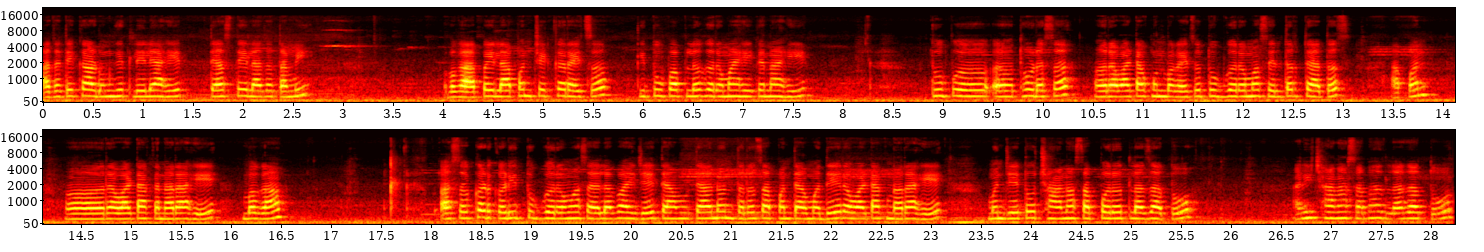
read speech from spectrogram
आता ते काढून घेतलेले आहेत. त्याच तेलात आता मी बघा पहिला आपण चेक करायचं की तूप आपलं गरम आहे का नाही. तूप थोडंसं रवा टाकून बघायचं. तूप गरम असेल तर त्यातच आपण रवा टाकणार आहे. बघा असं कडकडीत तूप गरम असायला पाहिजे. त्या त्यानंतरच आपण त्यामध्ये रवा टाकणार आहे. म्हणजे तो छान असा परतला जातो. आणि छान असा भाजला जातो.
